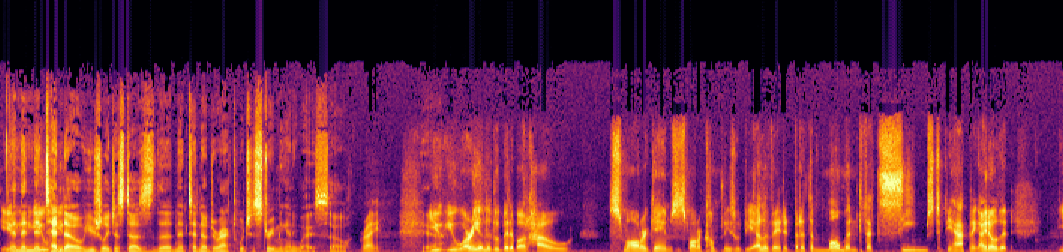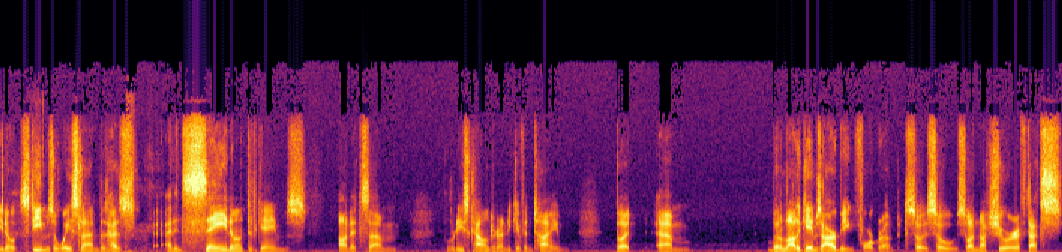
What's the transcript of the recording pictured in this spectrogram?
you, and then Nintendo you, you, usually just does the Nintendo Direct, which is streaming anyways. So right, yeah. you you worry a little bit about how smaller games and smaller companies would be elevated, but at the moment that seems to be happening. I know that you know Steam is a wasteland that has an insane amount of games on its um, release calendar at any given time, but um, but a lot of games are being foregrounded. So so so I'm not sure if that's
